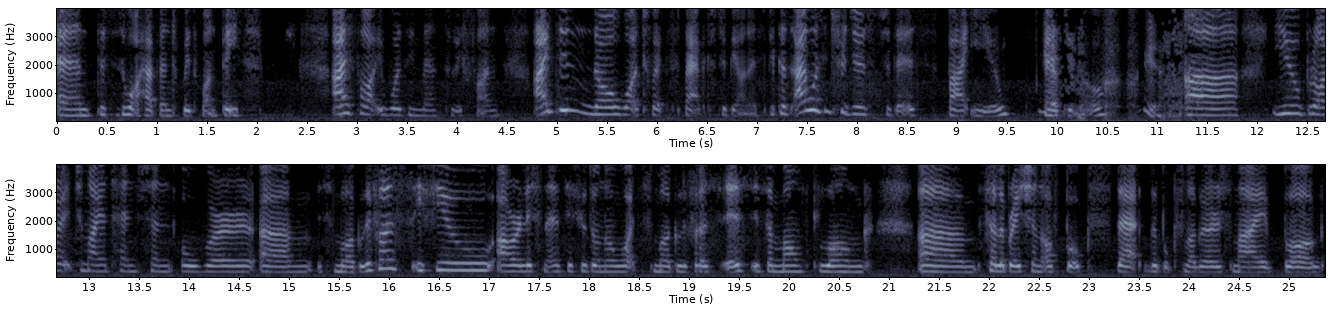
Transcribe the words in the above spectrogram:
And this is what happened with One Piece. I thought it was immensely fun. I didn't know what to expect, to be honest, because I was introduced to this by you, Yes. as you know. Yes. Uh, you brought it to my attention over um, Smugglivus. If you, our listeners, if you don't know what Smugglivus is, it's a month-long um, celebration of books that the Book Smugglers, my blog,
